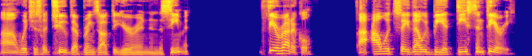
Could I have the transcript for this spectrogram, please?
uh, which is a tube that brings out the urine and the semen. Theoretical. I, I would say that would be a decent theory.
